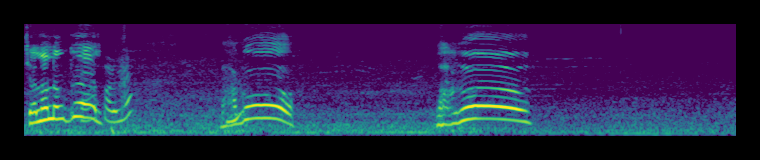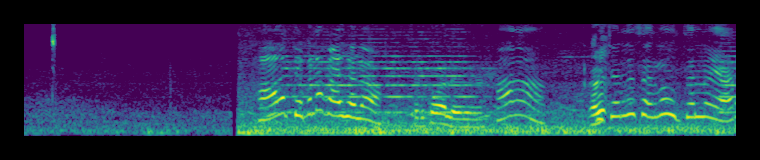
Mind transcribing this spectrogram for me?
चला लवकर. पळूया. भागो. भागो हा ते पण ना काय झालं? आले हा. ना अरे! विचारलं सर्व उचललं यार.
